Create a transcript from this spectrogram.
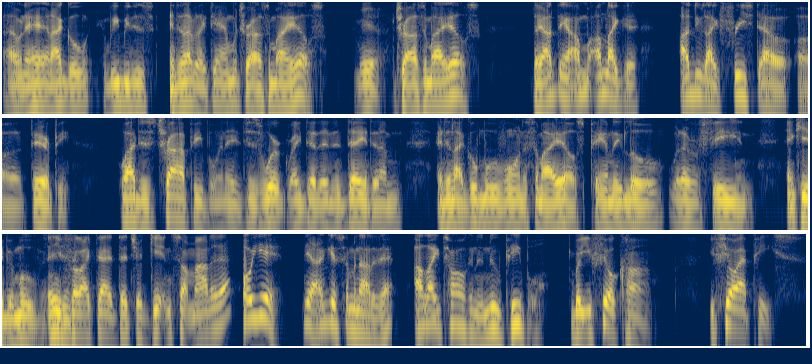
hour and a half, and I go and we'd be just and then I'd be like, damn, I'm gonna try somebody else. Yeah. Try somebody else. Like I think I'm I'm like a I do like freestyle uh, therapy. Where I just try people and they just work right there in the day. And then I'm and then I go move on to somebody else, pay them their little whatever fee and and keep it moving. And you, feel like that that you're getting something out of that? Oh yeah. Yeah, I get something out of that. I like talking to new people. But you feel calm you feel at peace.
